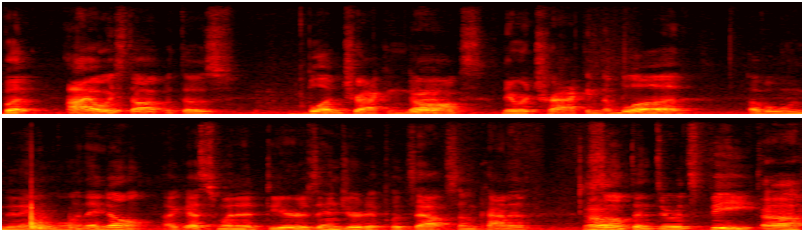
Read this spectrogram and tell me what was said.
but I always thought with those blood tracking Right. dogs, they were tracking the blood of a wounded animal, and they don't. I guess when a deer is injured, it puts out some kind of Oh. something through its feet, Uh,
